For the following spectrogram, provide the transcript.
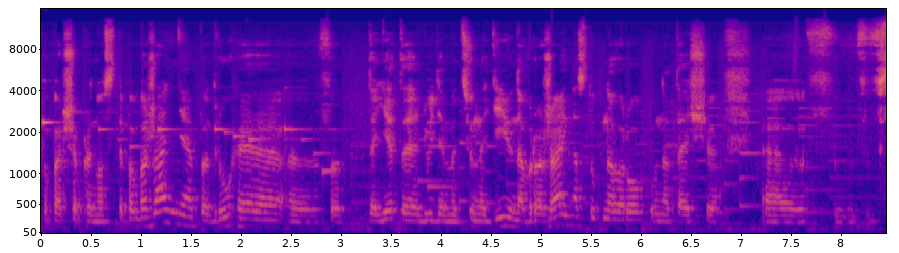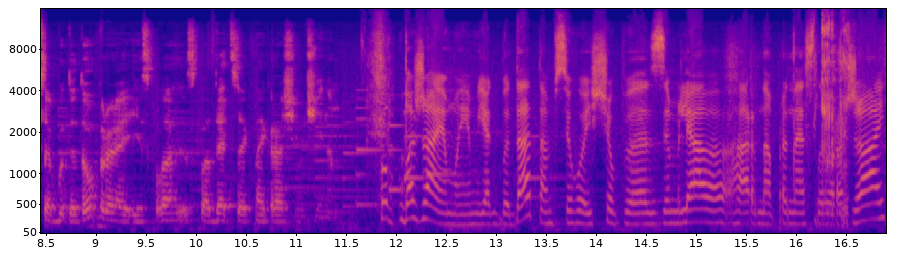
по-перше, приносите побажання, по-друге, е, даєте людям цю надію на врожай наступного року, на те, що все буде добре і скла- складеться як найкращим чином. Побажаємо їм, якби да, там всього, і щоб земля гарна принесла урожай,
